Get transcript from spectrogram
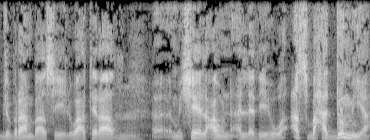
جبران باصيل واعتراض آه، ميشيل عون الذي هو أصبح دمية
